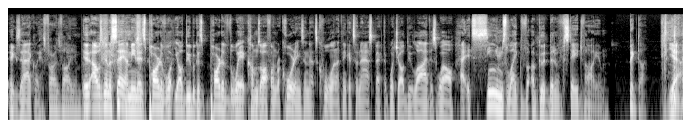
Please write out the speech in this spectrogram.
exactly. as far as volume. But I was gonna say, I mean, as part of what y'all do, because part of the way it comes off on recordings, and that's cool, and I think it's an aspect of what y'all do live as well. uh, It seems like a good bit of stage volume. big time. Yeah,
